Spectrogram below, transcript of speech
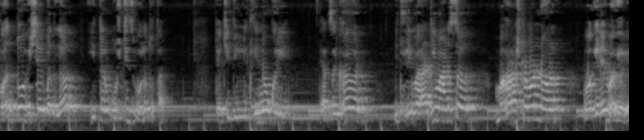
पण तो विषय बदलत इतर गोष्टीच बोलत होता. त्याची दिल्लीतली नोकरी त्याचं घर इथली मराठी माणसं महाराष्ट्र मंडळ वगैरे वगैरे.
